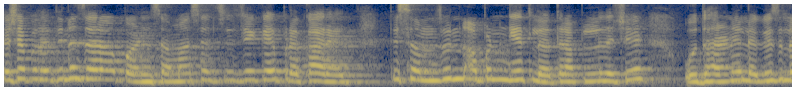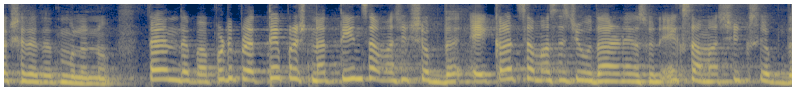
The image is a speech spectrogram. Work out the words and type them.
तशा पद्धतीनं जर आपण समासाचे जे काही प्रकार आहेत ते समजून आपण घेतलं तर आपल्याला त्याचे उदाहरणे लगेच लक्षात येतात मुलांना. त्यानंतर पुढे प्रत्येक प्रश्नात तीन सामासिक शब्द एकाच समासाची उदाहरणे असून एक सामासिक शब्द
